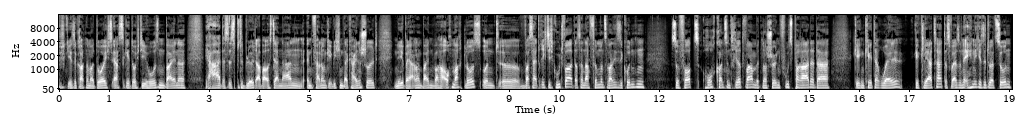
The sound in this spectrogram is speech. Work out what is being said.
ich gehe sie gerade nochmal durch. Das erste geht durch die Hosenbeine. Ja, das ist ein bisschen blöd, aber aus der nahen Entfernung gebe ich ihm da keine Schuld. Nee, bei den anderen beiden war er auch machtlos. Und äh, was halt richtig gut war, dass er nach 25 Sekunden sofort hochkonzentriert war mit einer schönen Fußparade da gegen Keita Ruel geklärt hat. Das war so eine ähnliche Situation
